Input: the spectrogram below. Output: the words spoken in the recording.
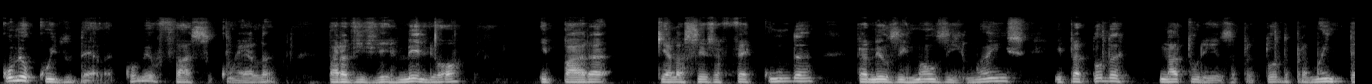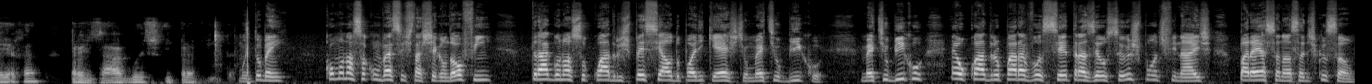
como eu cuido dela? Como eu faço com ela para viver melhor e para que ela seja fecunda para meus irmãos e irmãs e para toda natureza, para toda, para mãe terra, para as águas e para a vida. Muito bem. Como nossa conversa está chegando ao fim, trago o nosso quadro especial do podcast, o Mete o Bico. Mete o Bico é o quadro para você trazer os seus pontos finais para essa nossa discussão.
